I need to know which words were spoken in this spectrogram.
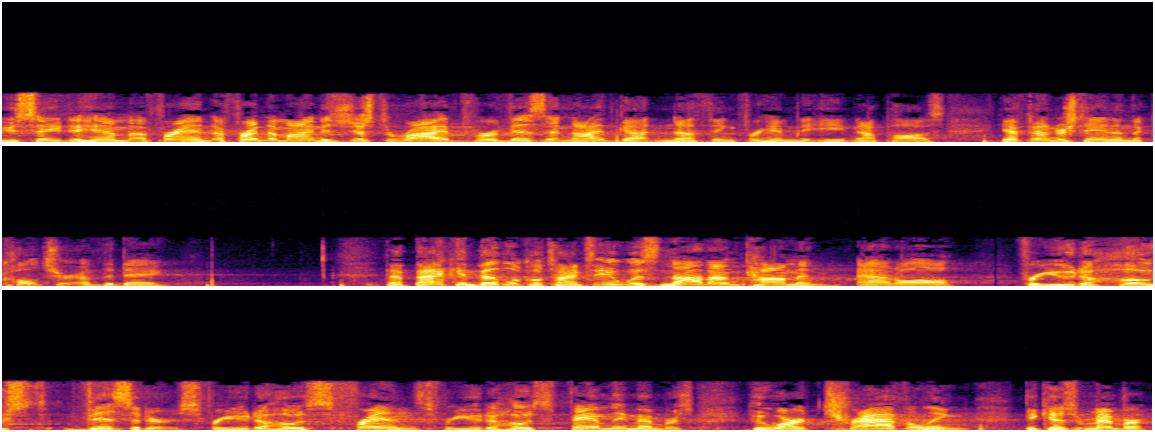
you say to him, a friend, a friend of mine has just arrived for a visit and I've got nothing for him to eat. Now pause. You have to understand in the culture of the day that back in biblical times, it was not uncommon at all for you to host visitors, for you to host friends, for you to host family members who are traveling. Because remember,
